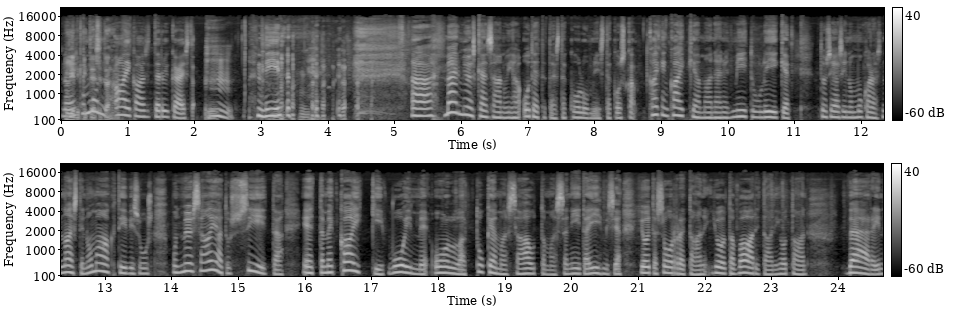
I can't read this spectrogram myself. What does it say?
no mielipiteesi tähän. aikaan sitten rykäistä. niin. Äh, mä en myöskään saanut ihan otetta tästä kolumnista, koska kaiken kaikkiaan mä oon nähnyt MeToo-liike. Tosiaan siinä on mukana naisten oma aktiivisuus, mutta myös se ajatus siitä, että me kaikki voimme olla tukemassa, auttamassa niitä ihmisiä, joita sorretaan, joilta vaaditaan jotain väärin.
